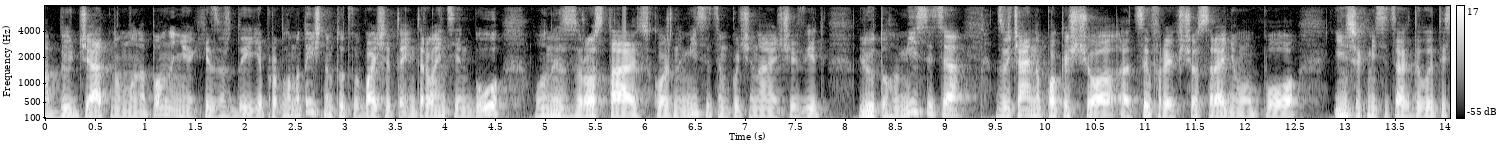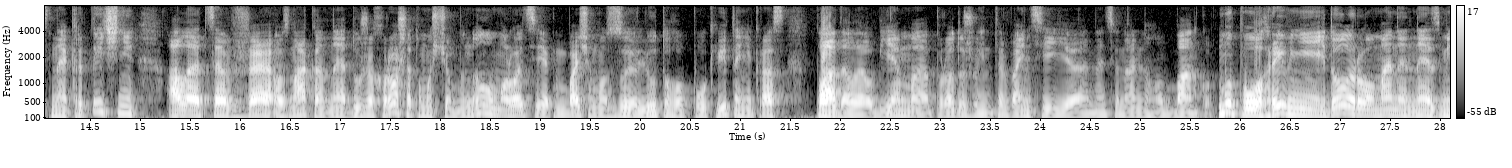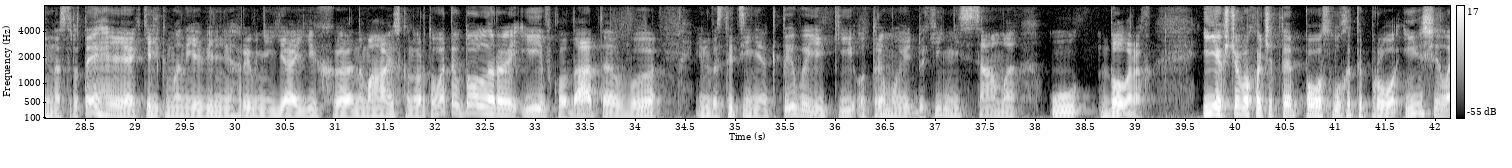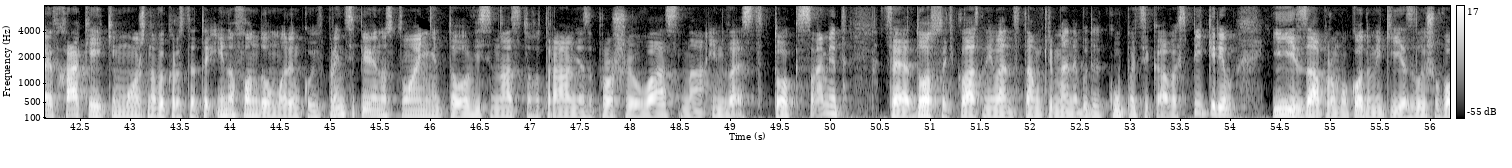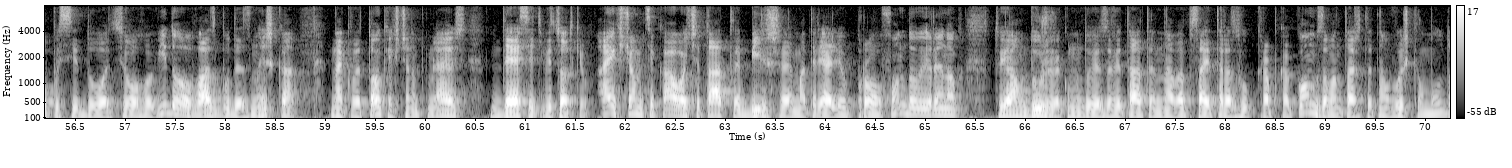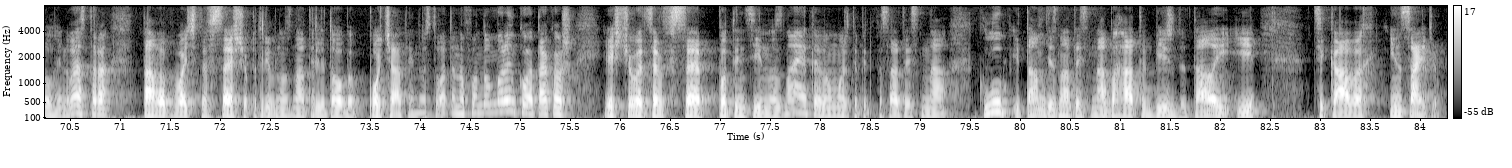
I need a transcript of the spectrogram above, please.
бюджетному наповненню, яке завжди є проблематичним. Тут ви бачите інтервенції НБУ, вони зростають з кожним місяцем, починаючи від лютого місяця. Звичайно, поки що е, цифри, якщо середньому по інших місяцях дивитись не критичні, але це вже ознака не дуже хороша, тому що в минулому році, як ми бачимо, з лютого по квітень якраз падали об'єм продажу інтервенцій е, Національного банку. Тому по гривні і долару у мене незмінна стратегія. Як тільки в мене є вільні гривні, я їх е, намагаюсь конвертувати в долари і вкладати в інвестиційні активи, які отримують дохідність саме у доларах. І якщо ви хочете послухати про інші лайфхаки, які можна використати і на фондовому ринку, і в принципі в інвестуванні, то 18 травня запрошую вас на Invest Talk Summit. Це досить класний івент. Там, крім мене, буде купа цікавих спікерів. І за промокодом, який я залишу в описі до цього відео, у вас буде знижка на квиток, якщо не помиляюсь, 10%. А якщо вам цікаво читати більше матеріалів про фондовий ринок, то я вам дуже рекомендую завітати на вебсайт tarasguk.com, завантажити там вишкіл молодого інвестора. Там ви побачите все, що потрібно знати для того, аби почати інвестувати на фондовому ринку. А також, якщо ви це все потенційно знаєте, ви можете підписатись на клуб і там дізнатись набагато більш деталей і цікавих інсайтів.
